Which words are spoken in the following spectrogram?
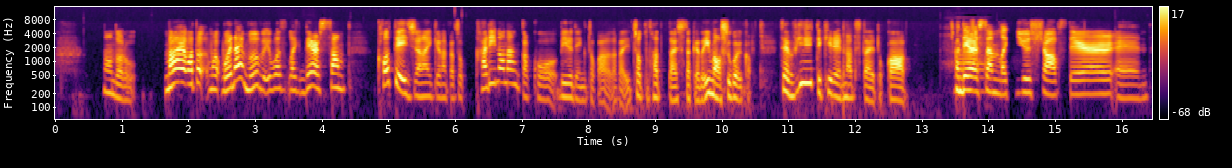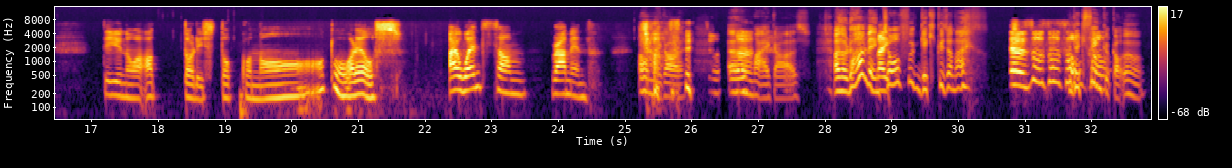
なんだろう。前、わた when I moved, it was like there are some cottage じゃないけど、なんかちょっと仮のなんかこう、ビルディングとか、なんかちょっと建ったりしたけど、今はすごいか。全部フィーって綺麗になってたりとか、there are some like new shops there and っていうのはあったりしたかな。あと、what else? I went some ramen. Oh my god Oh my gosh あのラーメン Like- 調布激区じゃないうん、そうそうそう。激戦区かうん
